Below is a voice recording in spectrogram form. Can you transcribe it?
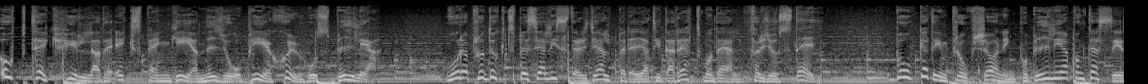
Upptäck hyllade XPeng G9 och P7 hos Bilia. Våra produktspecialister hjälper dig att hitta rätt modell för just dig. Boka din provkörning på bilia.se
